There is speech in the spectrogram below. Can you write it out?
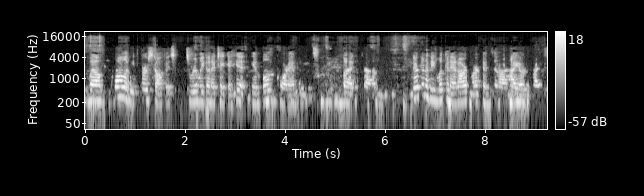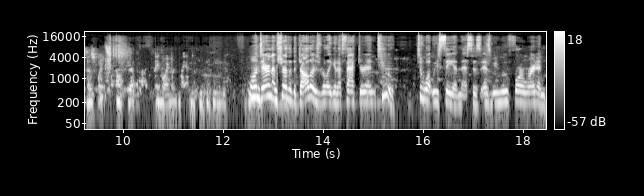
well, quality, first off, is really going to take a hit in both corn and beans. But um, they're going to be looking at our markets and our higher prices, which they're going to plant. Well, and Darin, I'm sure that the dollar is really going to factor in too to what we see in this as, as we move forward and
